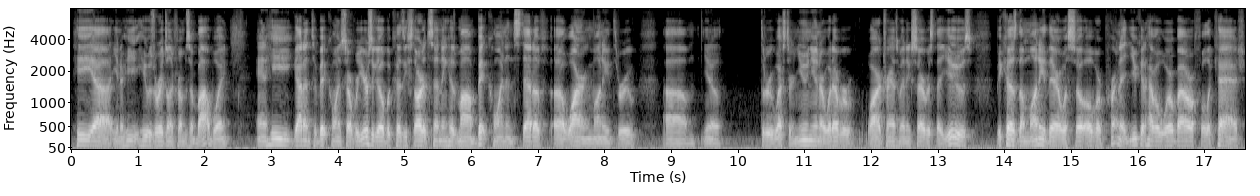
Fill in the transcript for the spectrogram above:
he, uh, you know, he, he was originally from Zimbabwe and he got into Bitcoin several years ago because he started sending his mom Bitcoin instead of uh, wiring money through, um, you know, through Western Union or whatever wire transmitting service they use because the money there was so overprinted, you could have a wheelbarrow full of cash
